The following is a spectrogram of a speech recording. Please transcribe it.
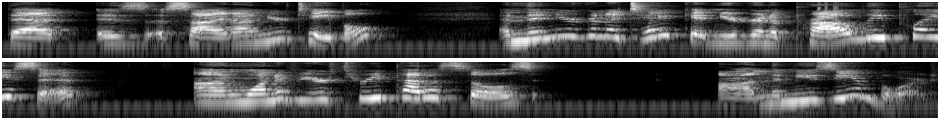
that is aside on your table. And then you're going to take it and you're going to proudly place it on one of your three pedestals on the museum board.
